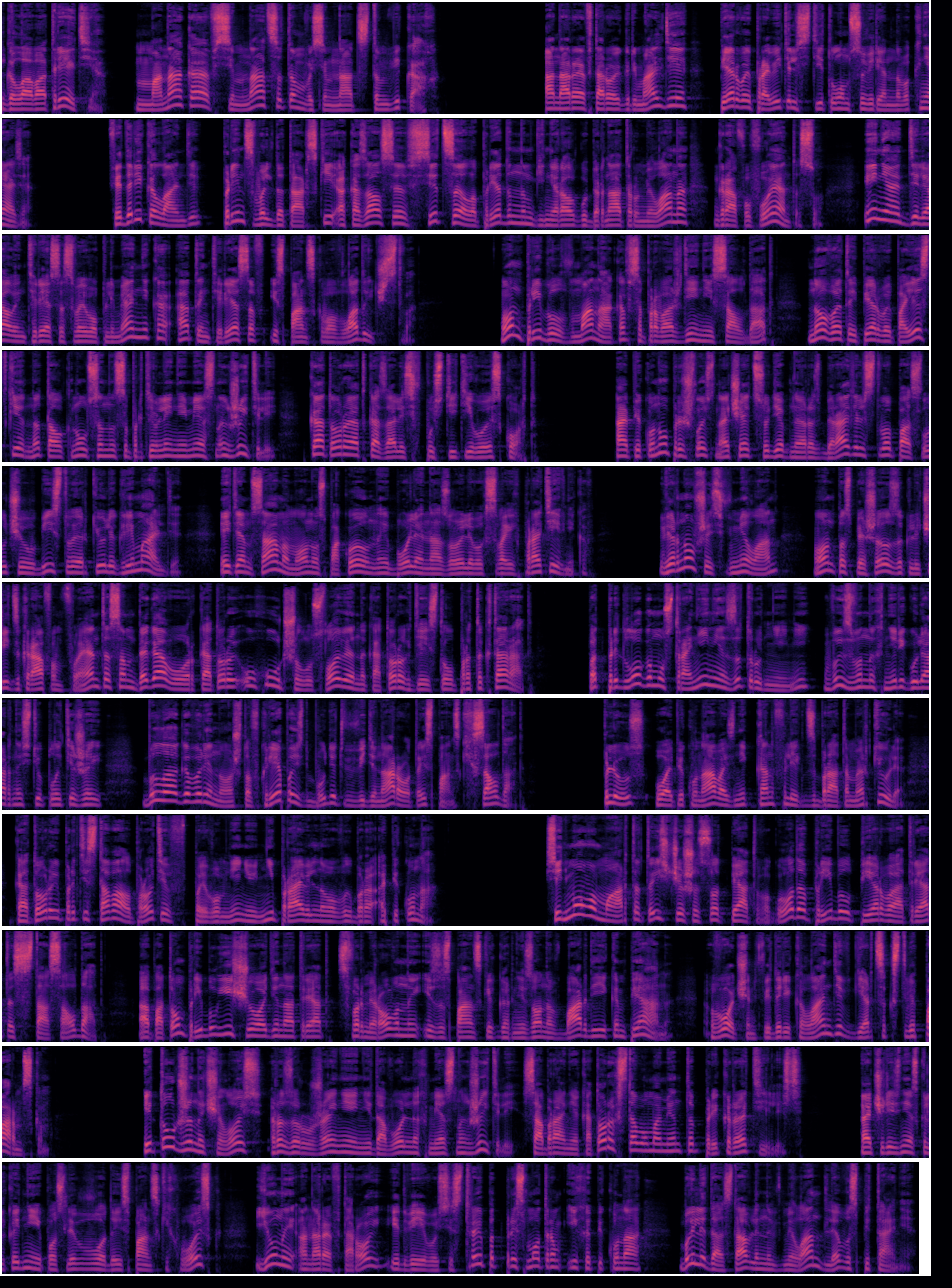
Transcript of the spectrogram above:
Глава 3. Монако в 17-18 веках. Анаре II Гримальди – первый правитель с титулом суверенного князя. Федерико Ланди, принц Вальдотарский, оказался всецело преданным генерал-губернатору Милана графу Фуэнтесу и не отделял интересы своего племянника от интересов испанского владычества. Он прибыл в Монако в сопровождении солдат – но в этой первой поездке натолкнулся на сопротивление местных жителей, которые отказались впустить его эскорт. Опекуну пришлось начать судебное разбирательство по случаю убийства Эркюля Гримальди, и тем самым он успокоил наиболее назойливых своих противников. Вернувшись в Милан, он поспешил заключить с графом Фуэнтесом договор, который ухудшил условия, на которых действовал протекторат – под предлогом устранения затруднений, вызванных нерегулярностью платежей, было оговорено, что в крепость будет введена рота испанских солдат. Плюс у опекуна возник конфликт с братом Эркюля, который протестовал против, по его мнению, неправильного выбора опекуна. 7 марта 1605 года прибыл первый отряд из 100 солдат, а потом прибыл еще один отряд, сформированный из испанских гарнизонов Бардии и Кампиана – вотчин Федерико Ланди в герцогстве Пармском. И тут же началось разоружение недовольных местных жителей, собрания которых с того момента прекратились. А через несколько дней после ввода испанских войск юный Анаре II и две его сестры под присмотром их опекуна были доставлены в Милан для воспитания.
